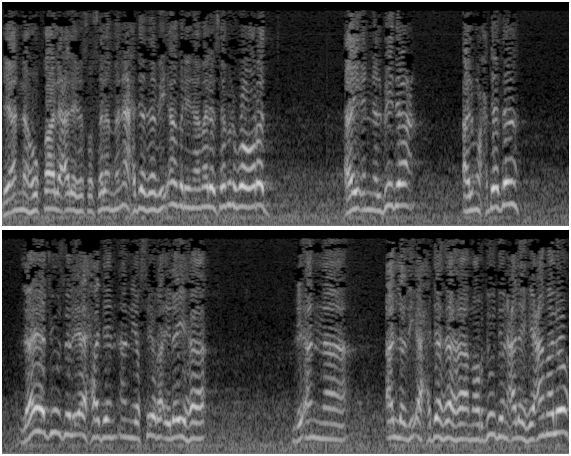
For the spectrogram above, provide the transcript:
لأنه قال عليه الصلاة والسلام من أحدث في أمرنا ما ليس منه فهو رد أي أن البدع المحدثة لا يجوز لأحد أن يصير إليها لأن الذي أحدثها مردود عليه عمله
